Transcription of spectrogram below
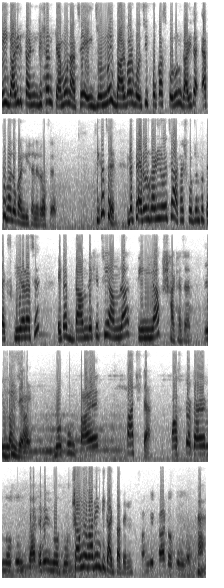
এই গাড়ির কন্ডিশন কেমন আছে এই জন্যই বারবার বলছি ফোকাস করুন গাড়িটা এত ভালো কন্ডিশনে রয়েছে। ঠিক আছে? এটা তেরোর গাড়ি রয়েছে আঠাশ পর্যন্ত ট্যাক্স ক্লিয়ার আছে। এটার দাম রেখেছি আমরা তিন লাখ ষাট হাজার ডিজেলে নতুন টায়ার পাঁচটা। পাঁচটা টায়ার নতুন ব্যাটারি নতুন। সঙ্গে ওয়ারেন্টি কার্ড পাবেন। সঙ্গে কাঠও পেয়ে যাবে হ্যাঁ।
